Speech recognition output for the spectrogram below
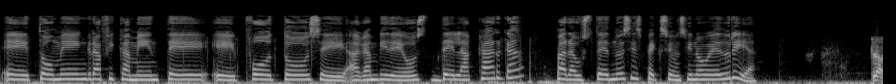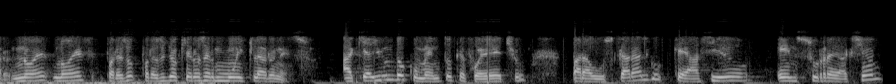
eh, tomen gráficamente eh, fotos, eh, hagan videos de la carga, para usted no es inspección, sino veeduría. Claro, no es, no es, por eso, por eso yo quiero ser muy claro en eso. Aquí hay un documento que fue hecho para buscar algo que ha sido en su redacción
